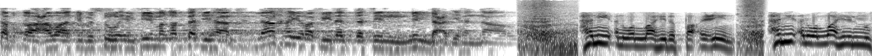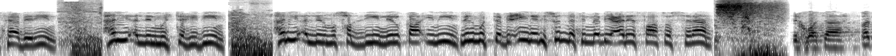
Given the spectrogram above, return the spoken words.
تبقى عواقب سوء في مغبتها. لا خير في لذة من بعدها النار. هنيئا والله للطائعين هنيئا والله للمثابرين هنيئا للمجتهدين هنيئا للمصلين للقائمين للمتبعين لسنة النبي عليه الصلاة والسلام. إخوتاه قد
